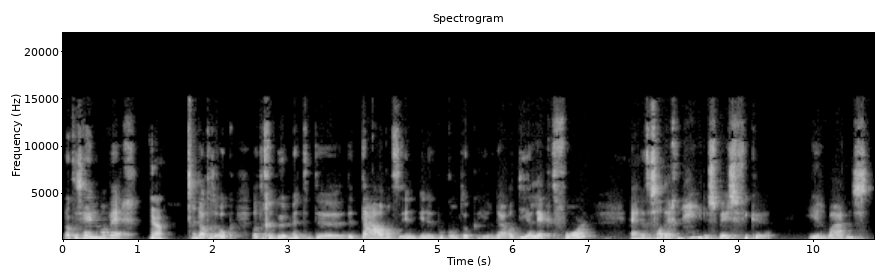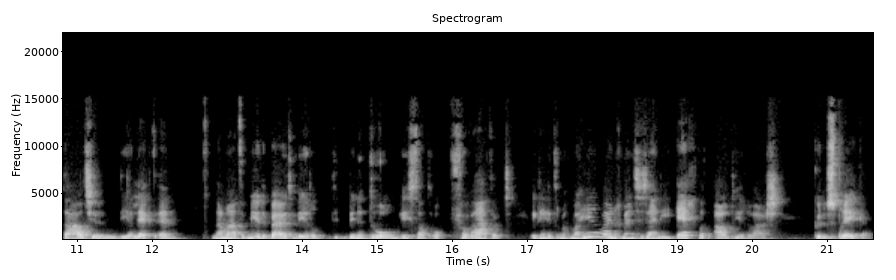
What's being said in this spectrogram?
Dat is helemaal weg. Ja, En dat is ook wat er gebeurt met de, de taal. Want in, in het boek komt ook hier en daar wat dialect voor. En het is hadden echt een hele specifieke heerwaardens taaltje, een dialect. En naarmate meer de buitenwereld binnendrong, is dat ook verwaterd. Ik denk dat er nog maar heel weinig mensen zijn die echt dat oud heerwaards kunnen spreken.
